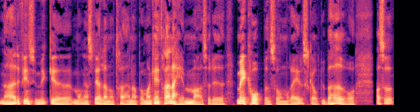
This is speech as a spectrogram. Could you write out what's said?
Nej, det finns ju mycket, många ställen att träna på. Man kan ju träna hemma, alltså det, med kroppen som redskap. Du behöver, alltså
